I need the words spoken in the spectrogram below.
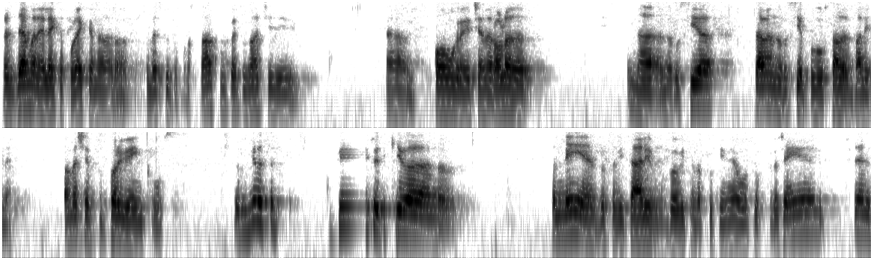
превземане лека по лека на съветското пространство, което значи по-ограничена роля на, на Русия, ставане на Русия по обсада едва ли не. Това беше първия импулс. Разбира се, каквито и такива съмнения да са витали в главите на Путин и неговото обкръжение, те не,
